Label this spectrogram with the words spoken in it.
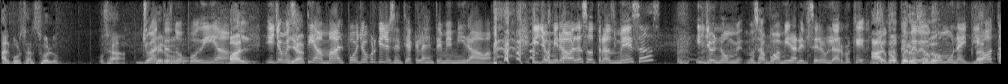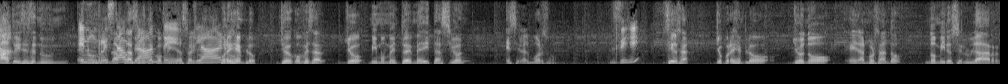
almorzar solo. O sea, Yo antes no podía. Mal. Y yo me Y a- sentía mal, pollo, porque yo sentía que la gente me miraba. y yo miraba las otras mesas y yo no, me, o sea, voy a mirar el celular porque Ah, yo no, creo que me veo como una Cla- idiota. Ah, tú dices en un, En un plazoleta de restaurante, comidas claro. Por ejemplo, yo debo confesar, yo, mi momento de meditación es el almuerzo. ¿Sí? Sí, o sea, yo, por ejemplo, yo no, en almorzando, no miro celular,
